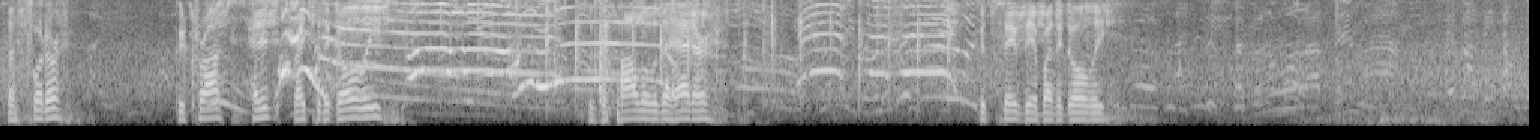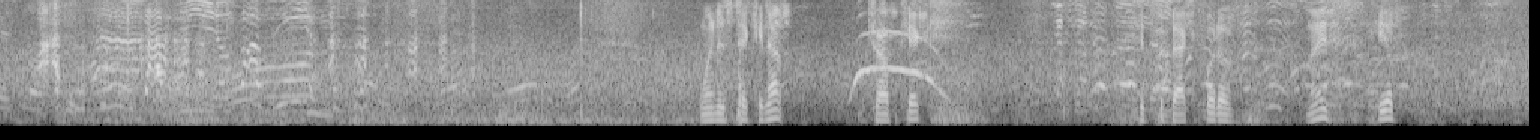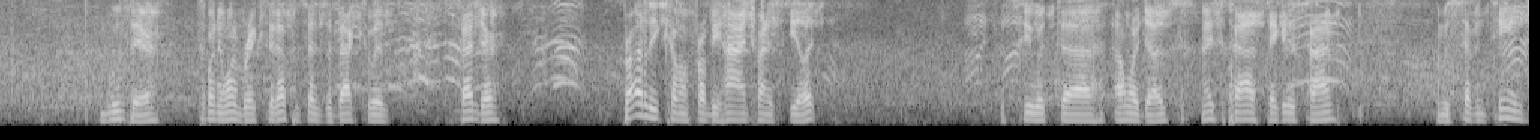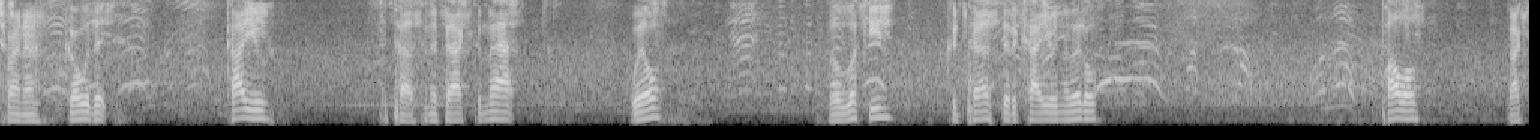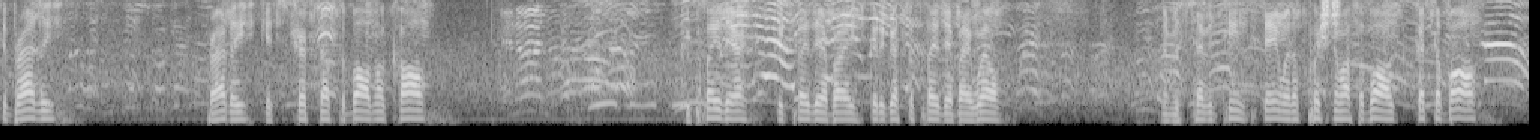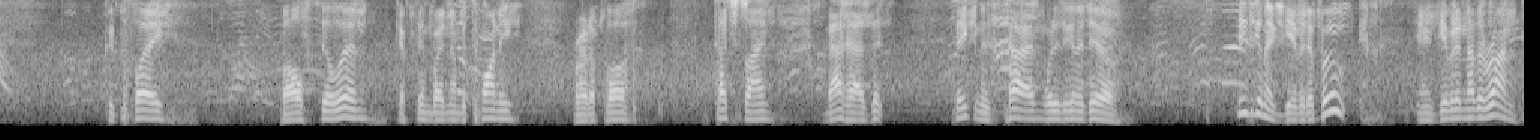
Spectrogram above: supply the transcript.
The footer, good cross, headed right to the goalie. Was Apollo with a header. Good save there by the goalie. Wind is picking up. Drop kick. Hits the back foot of nice heel move there. 21 breaks it up and sends it back to his defender. Bradley coming from behind trying to steal it. Let's see what uh, Elmer does. Nice pass, taking his time. Number 17 trying to go with it. Caillou passing it back to Matt. Will. Will looking. Good pass to Caillou in the middle. Paulo. Back to Bradley. Bradley gets tripped off the ball. No call. Good play there. Good play there by, good aggressive play there by Will. Number 17 staying with him, pushing him off the ball. Got the ball. Good play. Ball still in. Kept in by number 20. Right up off the touchline. Matt has it. Taking his time. What is he going to do? He's going to give it a boot and give it another run.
